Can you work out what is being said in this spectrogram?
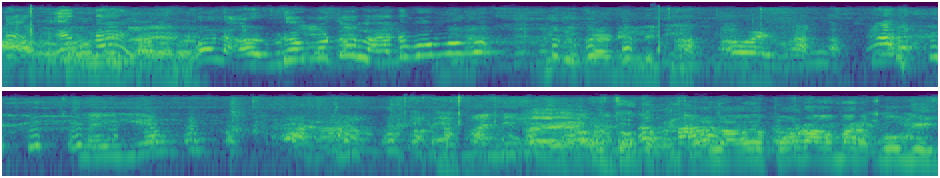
આ તો નહીં ખાય. પણ આવડો મોટો લાડવો બીજો કાઢી લેજે હાલો હવે પોણો અમારે પોગી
